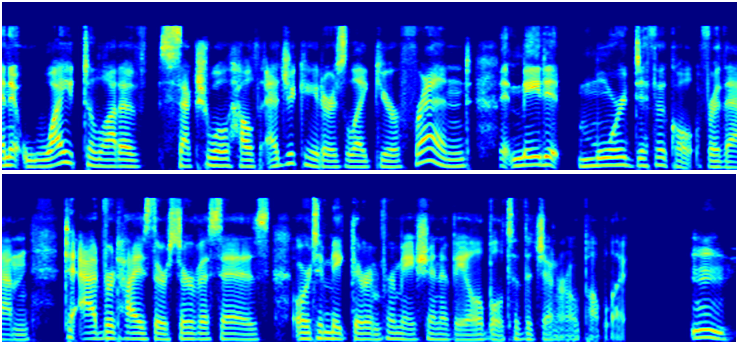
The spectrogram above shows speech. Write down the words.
and it wiped a lot of sexual health educators like your friend. It made it more difficult for them to advertise their services or to make their information available to the general public. Mm,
